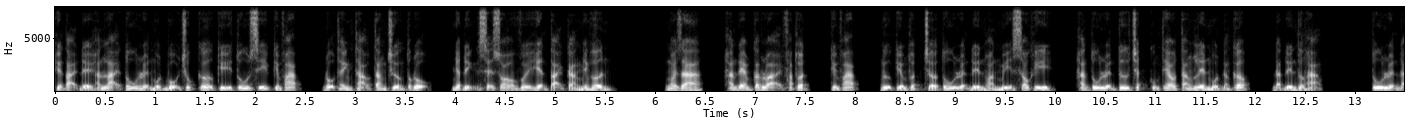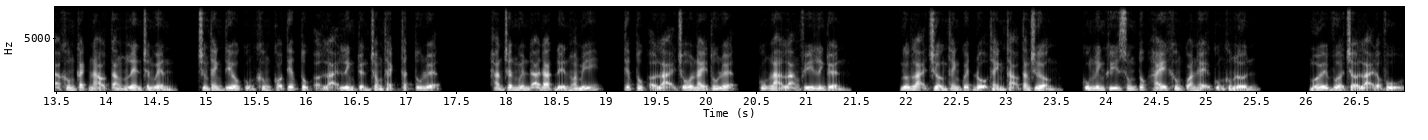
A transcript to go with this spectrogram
hiện tại để hắn lại tu luyện một bộ trúc cơ kỳ tu sĩ kiếm pháp, độ thành thạo tăng trưởng tốc độ, nhất định sẽ so với hiện tại càng nhanh hơn. Ngoài ra, hắn đem các loại pháp thuật, kiếm pháp, ngự kiếm thuật chờ tu luyện đến hoàn mỹ sau khi, hắn tu luyện tư chất cũng theo tăng lên một đẳng cấp, đạt đến thượng hạng. Tu luyện đã không cách nào tăng lên chân nguyên trương thanh tiêu cũng không có tiếp tục ở lại linh tuyển trong thạch thất tu luyện. Hắn chân nguyên đã đạt đến hoàn mỹ, tiếp tục ở lại chỗ này tu luyện, cũng là lãng phí linh tuyển. Ngược lại trường thanh quyết độ thành thạo tăng trưởng, cùng linh khí sung túc hay không quan hệ cũng không lớn. Mới vừa trở lại đậu phủ,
